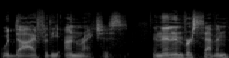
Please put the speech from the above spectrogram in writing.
would die for the unrighteous. And then in verse 7,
